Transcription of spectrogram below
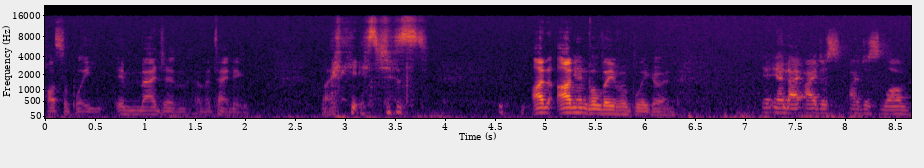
possibly imagine of attaining. Like he's just un- unbelievably good. and I, I just I just love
